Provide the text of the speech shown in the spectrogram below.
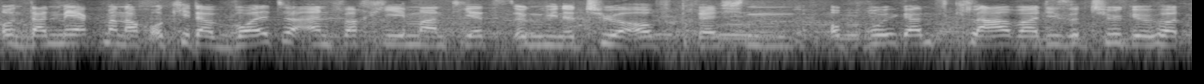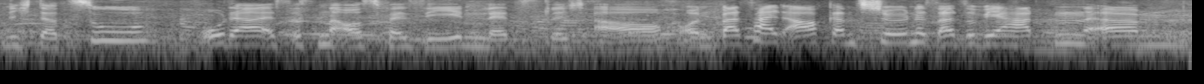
und dann merkt man auch, okay, da wollte einfach jemand jetzt irgendwie eine Tür aufbrechen, obwohl ganz klar war, diese Tür gehört nicht dazu oder es ist ein Aus Versehen letztlich auch. Und was halt auch ganz schön ist, also wir hatten ähm,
